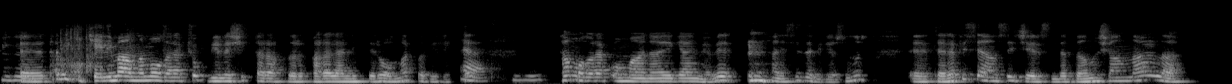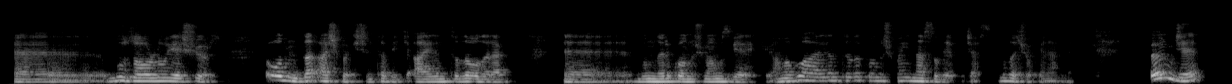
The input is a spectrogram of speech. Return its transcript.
hı hı. E, tabii ki kelime anlamı olarak çok birleşik tarafları, paralellikleri olmakla birlikte evet. hı hı. tam olarak o manaya gelmiyor ve hani siz de biliyorsunuz e, terapi seansı içerisinde danışanlarla e, bu zorluğu yaşıyoruz. Onu da aşmak için tabii ki ayrıntılı olarak e, bunları konuşmamız gerekiyor. Ama bu ayrıntılı konuşmayı nasıl yapacağız? Bu da çok önemli. Önce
